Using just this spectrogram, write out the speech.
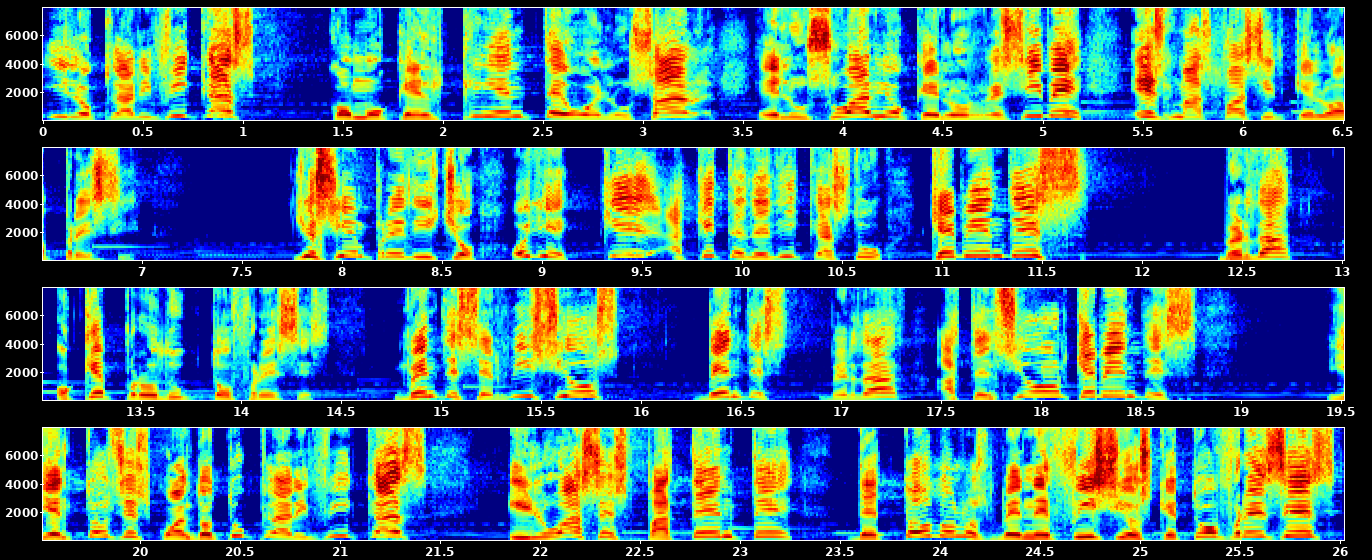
y lo clarificas como que el cliente o el, el usuario que lo recibe es más fácil que lo aprecie. Yo siempre he dicho, oye, ¿qué, ¿a qué te dedicas tú? ¿Qué vendes? ¿Verdad? ¿O qué producto ofreces? ¿Vendes servicios? Vendes, ¿verdad? Atención, ¿qué vendes? Y entonces cuando tú clarificas y lo haces patente de todos los beneficios que tú ofreces,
